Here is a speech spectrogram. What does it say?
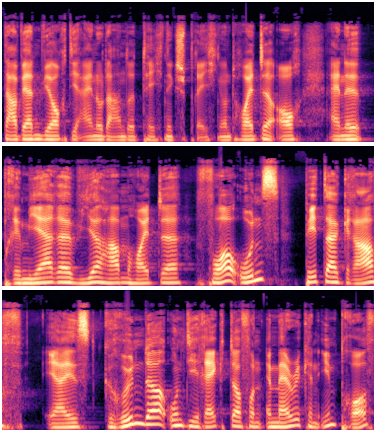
da werden wir auch die ein oder andere Technik sprechen. Und heute auch eine Premiere. Wir haben heute vor uns Peter Graf er ist Gründer und Direktor von American Improv,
